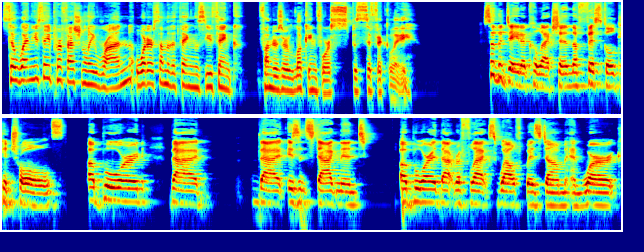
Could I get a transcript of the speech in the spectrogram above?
So, when you say professionally run, what are some of the things you think funders are looking for specifically? So, the data collection, the fiscal controls, a board that that isn't stagnant a board that reflects wealth, wisdom, and work.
